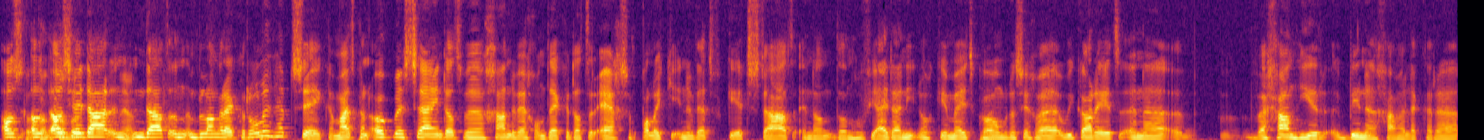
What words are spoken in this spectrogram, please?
Als, kan- als, kan- als kan jij daar Ja. inderdaad een, een belangrijke rol in hebt, zeker. Maar het kan ook best zijn dat we gaandeweg ontdekken dat er ergens een palletje in een wet verkeerd staat. En dan, dan hoef jij daar niet nog een keer mee te komen. Dan zeggen we, we got it. En eh, wij gaan hier binnen, gaan we lekker eh,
